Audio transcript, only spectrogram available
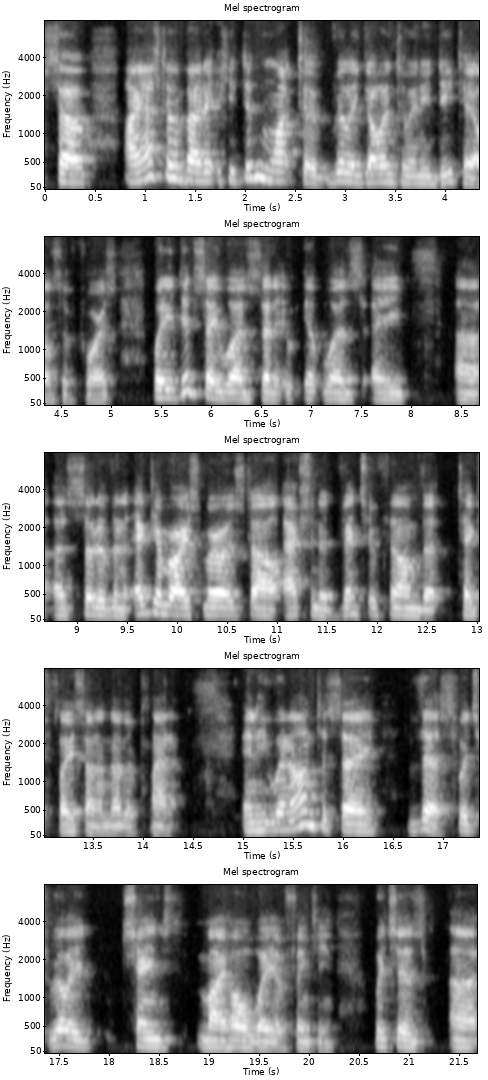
so I asked him about it. He didn't want to really go into any details, of course. What he did say was that it, it was a, uh, a sort of an Edgar Rice Burroughs style action adventure film that takes place on another planet. And he went on to say this, which really changed my whole way of thinking, which is uh,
